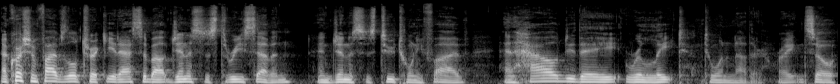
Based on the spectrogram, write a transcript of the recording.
Now question five is a little tricky. It asks about Genesis 3 7 and Genesis 2 25 and how do they relate to one another, right? And so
